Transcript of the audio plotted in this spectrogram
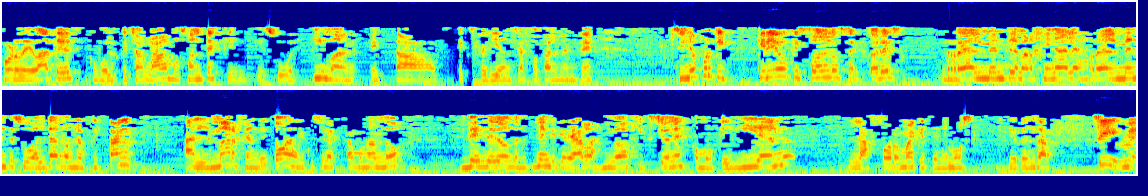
por debates como los que charlábamos antes que, que subestiman estas experiencias totalmente, sino porque creo que son los sectores realmente marginales, realmente subalternos, los que están al margen de todas las discusiones que estamos dando, desde donde se tienen que crear las nuevas ficciones como que guíen la forma que tenemos de pensar. Sí, me,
